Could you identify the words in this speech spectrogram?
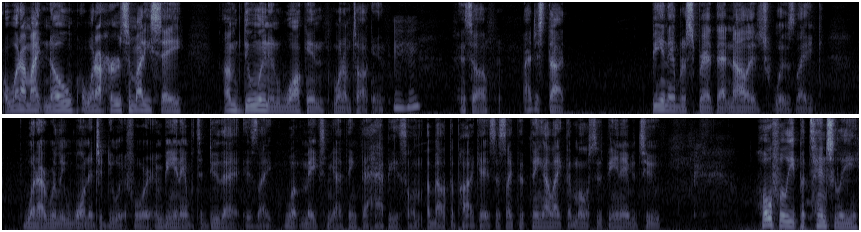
or what I might know or what I heard somebody say. I'm doing and walking what I'm talking. Mm-hmm. And so I just thought being able to spread that knowledge was like what I really wanted to do it for. And being able to do that is like what makes me, I think, the happiest on, about the podcast. It's like the thing I like the most is being able to hopefully, potentially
